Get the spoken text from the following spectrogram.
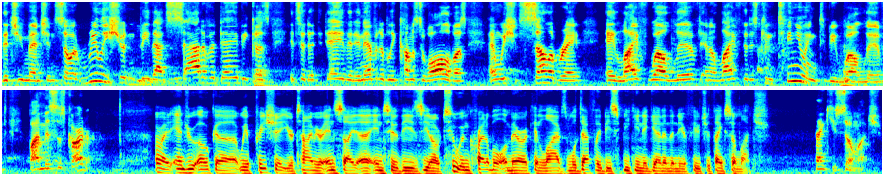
that you mentioned. So it really shouldn't be that sad of a day because it's a day that inevitably comes to all of us. And we should celebrate a life well lived and a life that is continuing to be well lived by Mrs. Carter. All right, Andrew Och, uh, we appreciate your time, your insight uh, into these, you know, two incredible American lives, and we'll definitely be speaking again in the near future. Thanks so much. Thank you so much.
